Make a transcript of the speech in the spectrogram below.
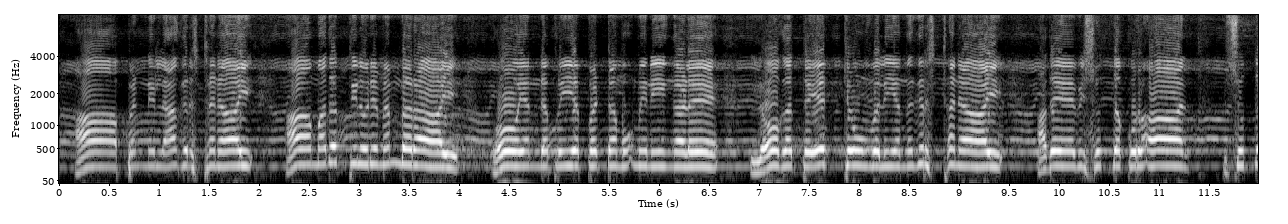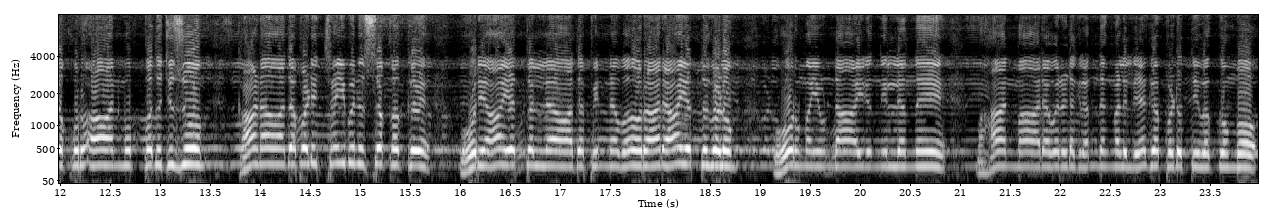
ആ പെണ്ണിൽ ആകൃഷ്ടനായി. ആ മതത്തിൽ ഒരു മെമ്പറായി. ഓ എന്റെ പ്രിയപ്പെട്ട മുമിനീങ്ങളെ ലോകത്തെ ഏറ്റവും വലിയ നികൃഷ്ടനായി അതേ വിശുദ്ധ ഖുർആൻ വിശുദ്ധ ഖുർആൻ മുപ്പത് ജുസും കാണാതെ പഠിച്ച ഇബ്നു ഒരായത്തല്ലാതെ പിന്നെ വേറൊരായത്തുകളും ഓർമ്മയുണ്ടായിരുന്നില്ലെന്ന് മഹാന്മാർ അവരുടെ ഗ്രന്ഥങ്ങളിൽ രേഖപ്പെടുത്തി വെക്കുമ്പോൾ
